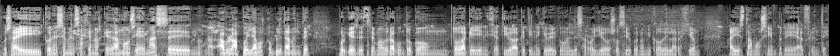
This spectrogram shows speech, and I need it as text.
Pues ahí con ese mensaje nos quedamos y además eh, lo apoyamos completamente porque desde extremadura.com toda aquella iniciativa que tiene que ver con el desarrollo socioeconómico de la región, ahí estamos siempre al frente.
